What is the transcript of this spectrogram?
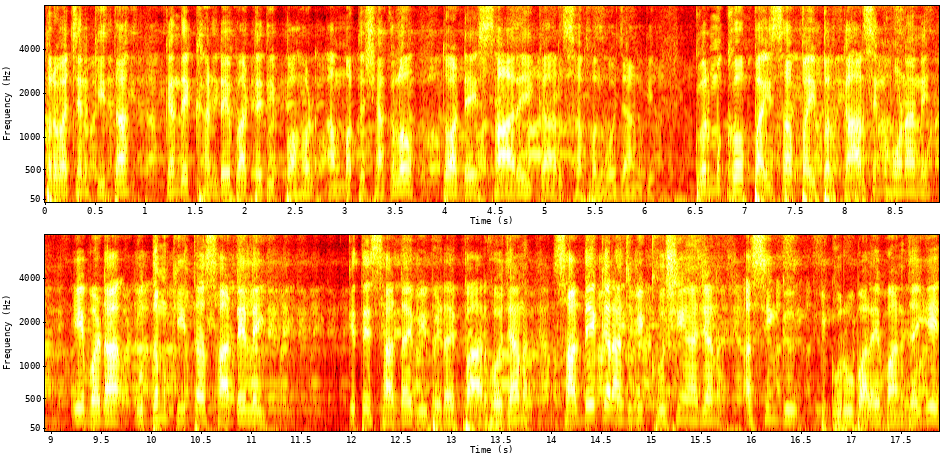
ਪ੍ਰਵਚਨ ਕੀਤਾ, ਕਹਿੰਦੇ ਖੰਡੇ ਬਾਟੇ ਦੀ ਪੌੜ ਅੰਮ੍ਰਿਤ ਛਕ ਲਓ, ਤੁਹਾਡੇ ਸਾਰੇ ਹੀ ਕਾਰਜ ਸਫਲ ਹੋ ਜਾਣਗੇ। ਗੁਰਮੁਖੋ ਭਾਈ ਸਾਹਿਬ, ਭਾਈ ਬਲਕਾਰ ਸਿੰਘ ਹੋਣਾ ਨੇ ਇਹ ਬੜਾ ਉਦਮ ਕੀਤਾ ਸਾਡੇ ਲਈ। ਕਿਤੇ ਸਾਡਾ ਵੀ ਬੇੜਾ ਪਾਰ ਹੋ ਜਾਣ, ਸਾਡੇ ਘਰਾਂ 'ਚ ਵੀ ਖੁਸ਼ੀਆਂ ਆ ਜਾਣ, ਅਸੀਂ ਗੁਰੂ ਵਾਲੇ ਬਣ ਜਾਈਏ।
